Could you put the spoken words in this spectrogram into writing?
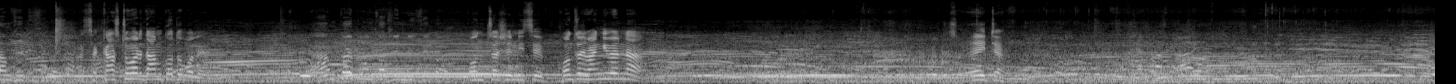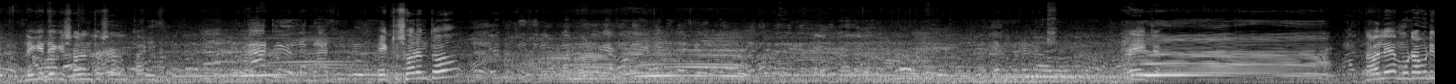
দাম আচ্ছা কাস্টমারের দাম কত বলে? পঞ্চাশের নিচে পঞ্চাশ ভাঙিবেন না? এইটা। দেখি দেখি সরেন তো সরেন। একটু সরেন তো। এইটা তাহলে মোটামুটি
